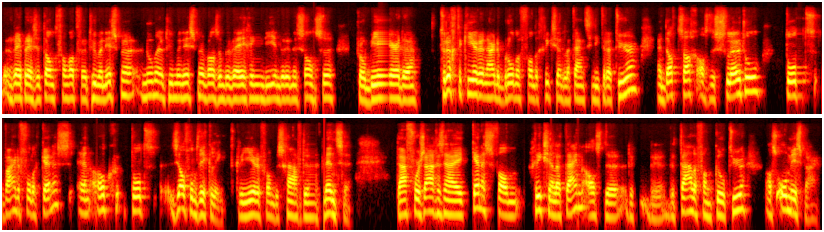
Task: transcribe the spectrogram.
een representant van wat we het humanisme noemen. Het humanisme was een beweging die in de Renaissance probeerde terug te keren naar de bronnen van de Griekse en Latijnse literatuur. En dat zag als de sleutel tot waardevolle kennis en ook tot zelfontwikkeling, het creëren van beschaafde mensen. Daarvoor zagen zij kennis van Grieks en Latijn als de, de, de talen van cultuur als onmisbaar.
